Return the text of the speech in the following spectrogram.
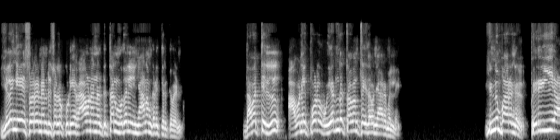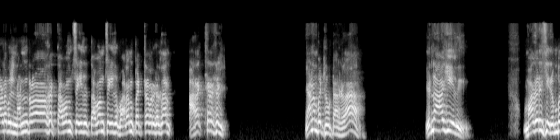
இலங்கேஸ்வரன் என்று சொல்லக்கூடிய ராவணனுக்குத்தான் முதலில் ஞானம் கிடைத்திருக்க வேண்டும். தவத்தில் அவனைப் போல உயர்ந்த தவம் செய்தவன் யாரும் இல்லை இன்னும் பாருங்கள் பெரிய அளவில் நன்றாக தவம் செய்து தவம் செய்து வரம் பெற்றவர்கள் தான் அரக்கர்கள். ஞானம் பெற்று விட்டார்களா? என்ன ஆகியது? மகரிஷி ரொம்ப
